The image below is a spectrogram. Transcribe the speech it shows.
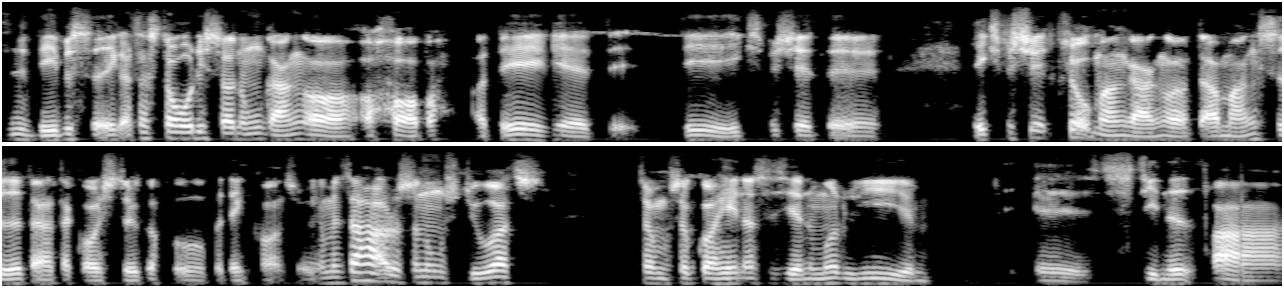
sådan et vippesæde, ikke? og så står de så nogle gange og, og hopper, og det, øh, det, det er ikke specielt, øh, ikke specielt klogt mange gange, og der er mange sæder, der, der går i stykker på, på den konto. Ikke? Men så har du så nogle stewards, som så går hen og så siger, nu må du lige øh, øh stige ned fra,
